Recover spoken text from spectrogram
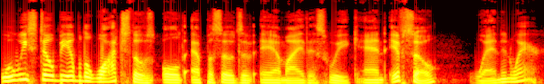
Will we still be able to watch those old episodes of AMI this week? And if so, when and where?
